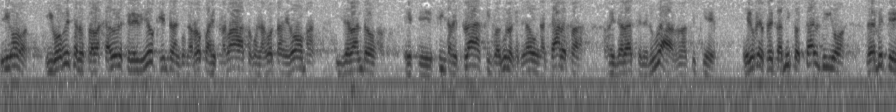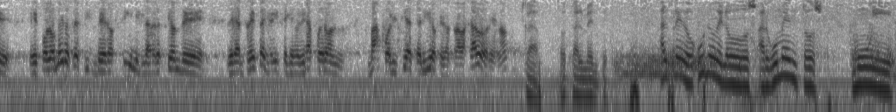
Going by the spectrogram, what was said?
digo, y vos ves a los trabajadores en el video que entran con la ropa de trabajo, con las botas de goma y llevando este, cinta de plástico, algunos que llevaban una carpa, instalarse en el lugar, ¿no? Así que en un enfrentamiento tal, digo, realmente eh, por lo menos es inverosímil la versión de, la empresa que dice que en realidad fueron más policías heridos que los trabajadores, ¿no? Claro, totalmente. Alfredo, uno de los argumentos muy,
